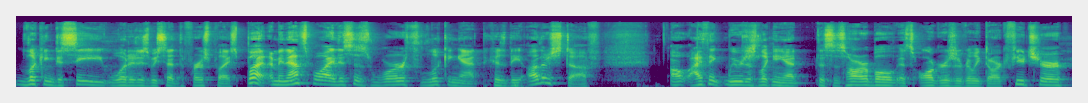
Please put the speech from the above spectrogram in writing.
looking to see what it is we said in the first place. But I mean, that's why this is worth looking at because the other stuff. Oh, I think we were just looking at this is horrible. It's augurs a really dark future.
